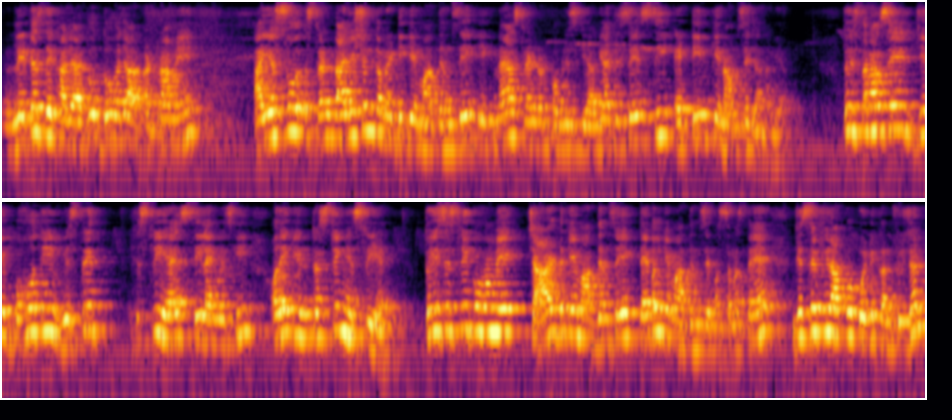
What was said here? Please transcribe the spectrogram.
लेटेस्ट देखा जाए तो 2018 में आईएसओ स्टैंडर्डाइजेशन कमेटी के माध्यम से एक नया स्टैंडर्ड पब्लिश किया गया, जिसे सी 18 के नाम से जाना गया। तो इस तरह से ये बहुत ही विस्तृत हिस्ट्री है सी लैंग्वेज की, और एक इंटरेस्टिंग हिस्ट्री है। तो इस हिस्ट्री को हम एक चार्ट के माध्यम से, एक टेबल के माध्यम से समझते हैं, जिससे फिर आपको कोई भी कंफ्यूजन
